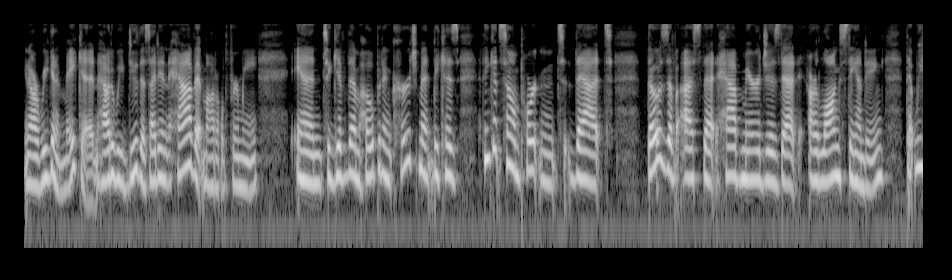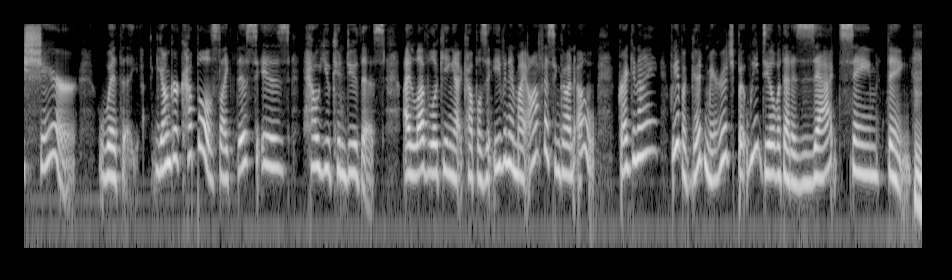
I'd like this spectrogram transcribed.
you know, are we going to make it? And how do we do this? I didn't have it modeled for me. And to give them hope and encouragement because I think it's so important that those of us that have marriages that are long standing, that we share with younger couples. Like this is how you can do this. I love looking at couples even in my office and going oh greg and i we have a good marriage but we deal with that exact same thing. Hmm.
